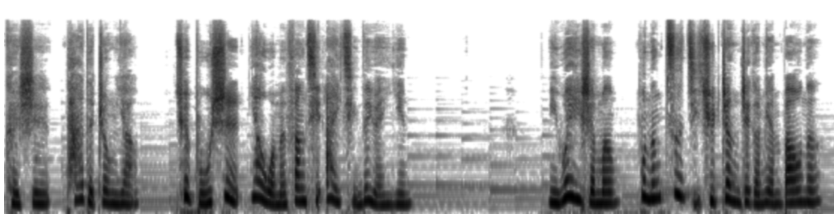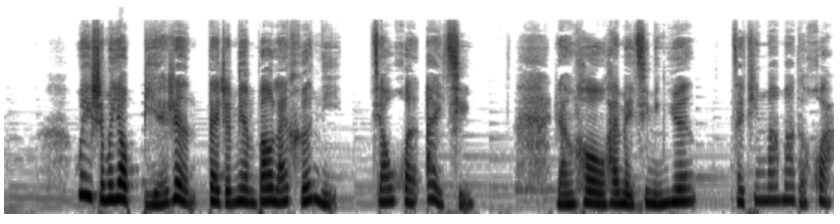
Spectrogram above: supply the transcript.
可是它的重要，却不是要我们放弃爱情的原因。你为什么？不能自己去挣这个面包呢？为什么要别人带着面包来和你交换爱情，然后还美其名曰在听妈妈的话？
